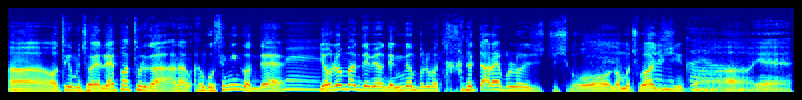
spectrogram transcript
아, 어떻게 보면 저의 레파토리가 하나 한 곡 생긴 건데 네. 여름만 되면 냉면 부르면 다들 따라 불러주시고 너무 좋아해 주시니까. 예.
